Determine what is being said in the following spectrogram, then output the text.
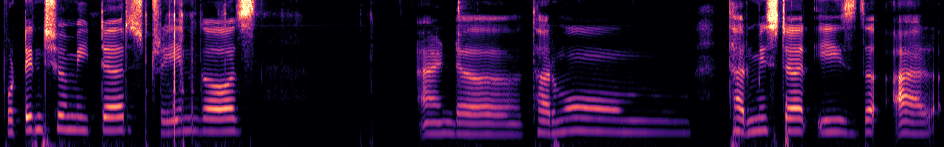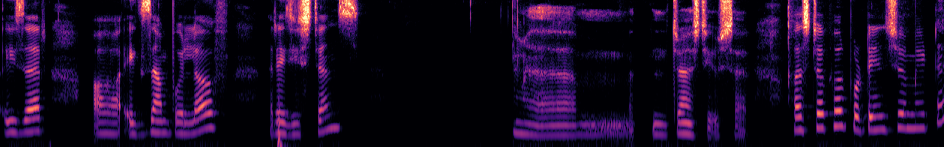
Potentiometer, strain gauge and uh, thermo thermistor is the uh, is uh, example of resistance um, transducer. First of all, potentiometer.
